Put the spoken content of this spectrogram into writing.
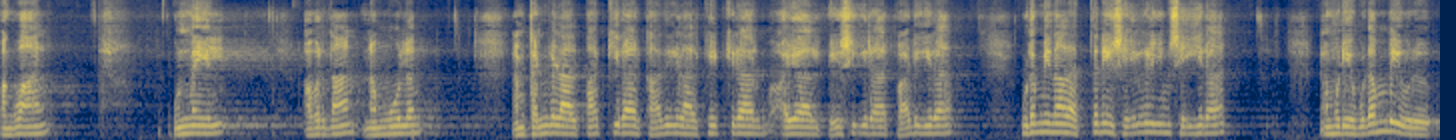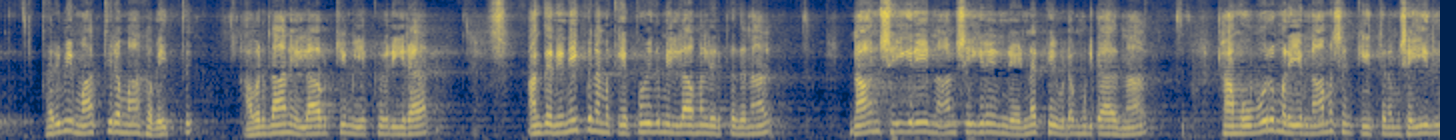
பகவான் உண்மையில் அவர்தான் நம் மூலம் நம் கண்களால் பார்க்கிறார் காதுகளால் கேட்கிறார் வாயால் பேசுகிறார் பாடுகிறார் உடம்பினால் அத்தனை செயல்களையும் செய்கிறார். நம்முடைய உடம்பை ஒரு கருவி மாத்திரமாக வைத்து அவர்தான் எல்லாவற்றையும் இயக்கி வருகிறார். அந்த நினைப்பு நமக்கு எப்பொழுதும் இல்லாமல் இருப்பதனால் நான் செய்கிறேன் நான் செய்கிறேன் என்ற எண்ணத்தை விட முடியாதனால் நாம் ஒவ்வொரு முறையும் நாம சங்கீர்த்தனம் செய்து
